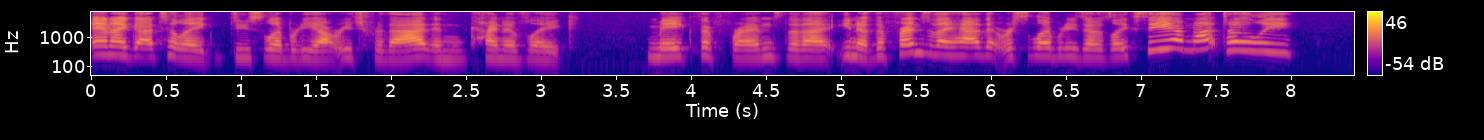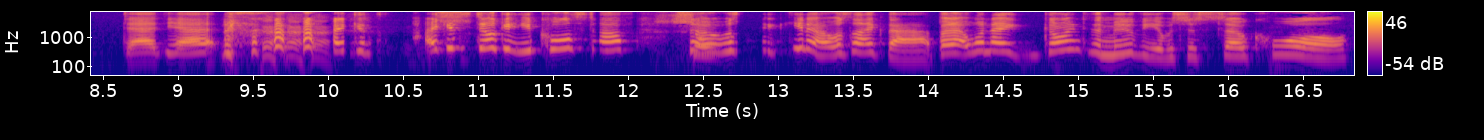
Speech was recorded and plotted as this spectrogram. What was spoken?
and I got to like do celebrity outreach for that and kind of like make the friends that I, you know, the friends that I had that were celebrities. I was like, see, I'm not totally dead yet. I can, I can still get you cool stuff. So, So- it was like, you know, it was like that. But when I going to the movie, it was just so cool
